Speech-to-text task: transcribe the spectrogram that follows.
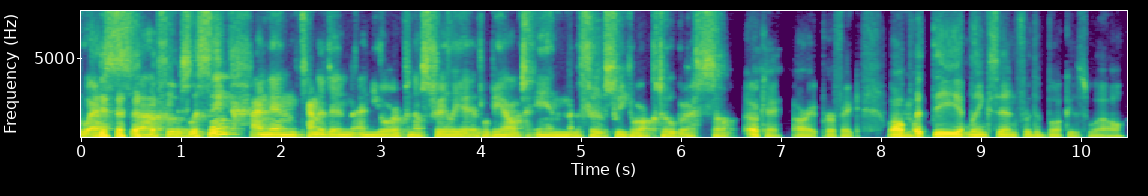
US uh, for those listening, and then Canada and Europe and Australia, it'll be out in the first week of October. So okay, all right, perfect. Well, I'll mm-hmm. put the links in for the book as well.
